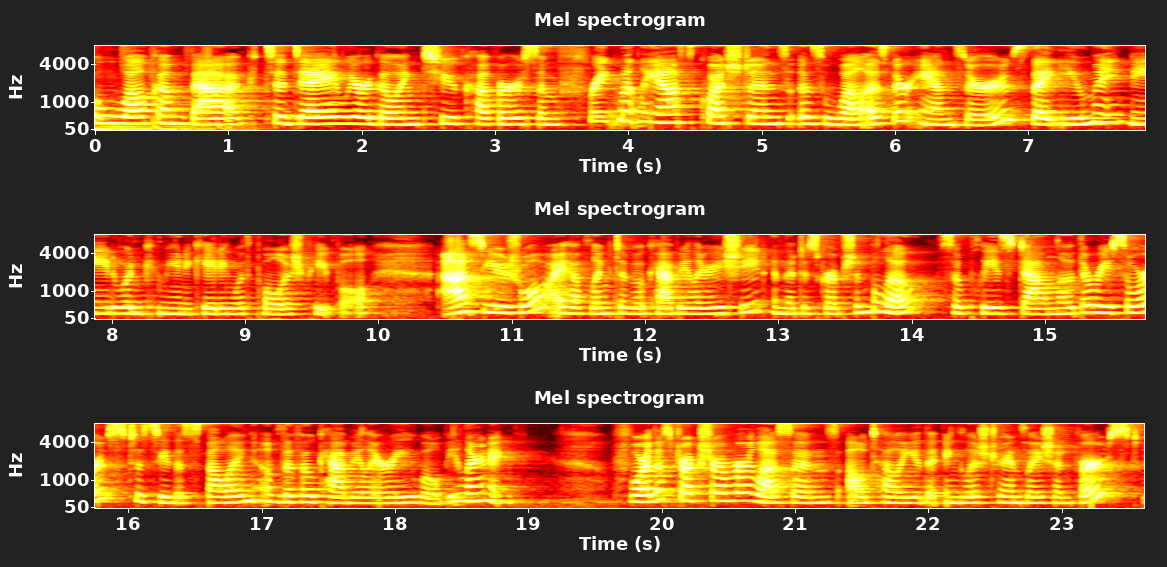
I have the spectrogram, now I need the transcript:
Welcome back. Today we are going to cover some frequently asked questions as well as their answers that you might need when communicating with Polish people. As usual, I have linked a vocabulary sheet in the description below, so please download the resource to see the spelling of the vocabulary we'll be learning. For the structure of our lessons, I'll tell you the English translation first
